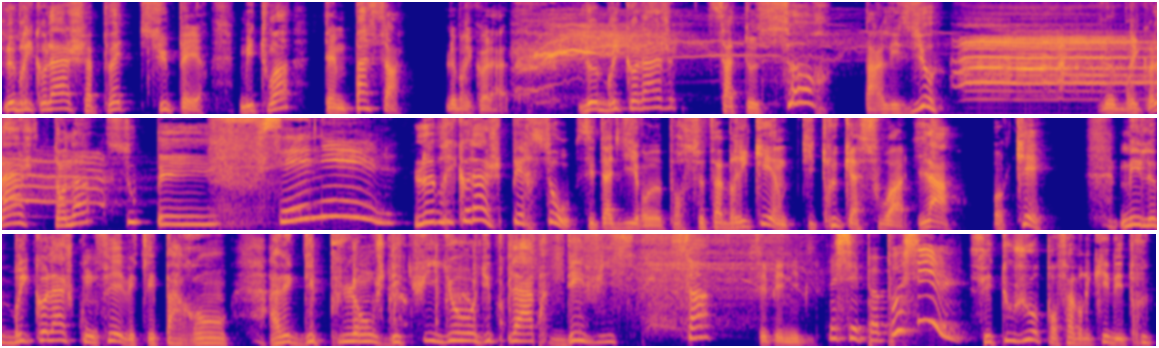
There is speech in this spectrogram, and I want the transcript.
Le bricolage, ça peut être super. Mais toi, t'aimes pas ça, le bricolage. Le bricolage, ça te sort par les yeux. Le bricolage, t'en as soupé. C'est nul. Le bricolage perso, c'est-à-dire euh, pour se fabriquer un petit truc à soi, là, ok. Mais le bricolage qu'on fait avec les parents, avec des planches, des tuyaux, du plâtre, des vis, ça, c'est pénible. Mais c'est pas possible. C'est toujours pour fabriquer des trucs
